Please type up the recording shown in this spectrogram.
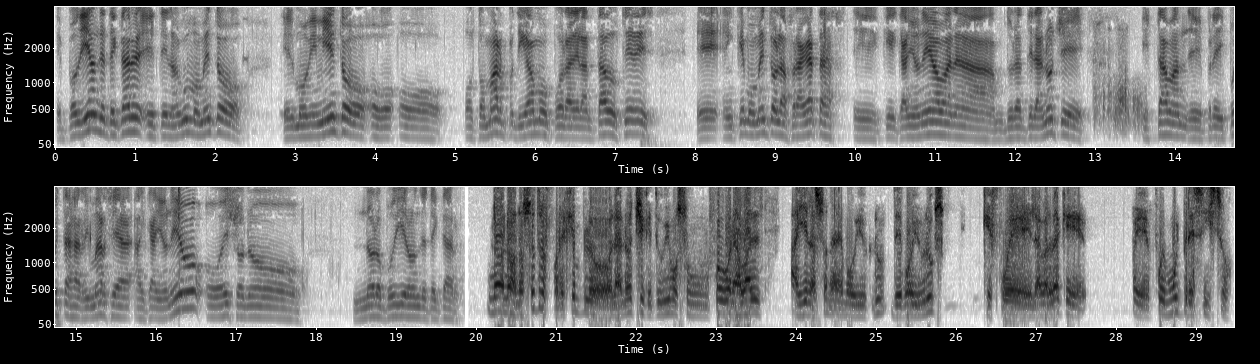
Eh, ¿Podían detectar este, en algún momento el movimiento o, tomar, digamos, por adelantado ustedes eh, en qué momento las fragatas eh, que cañoneaban durante la noche estaban predispuestas a arrimarse al cañoneo o eso no, no lo pudieron detectar? No, no, nosotros, por ejemplo, la noche que tuvimos un fuego naval ahí en la zona de Moby, de que fue, la verdad que eh, fue muy preciso.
